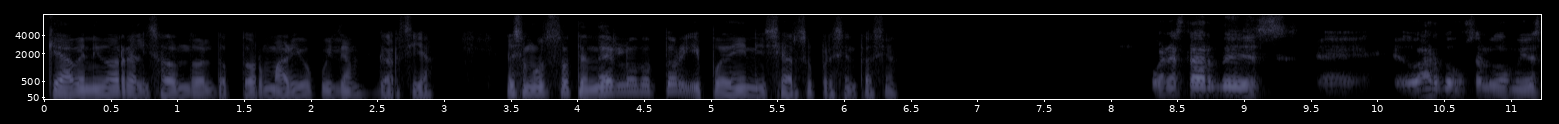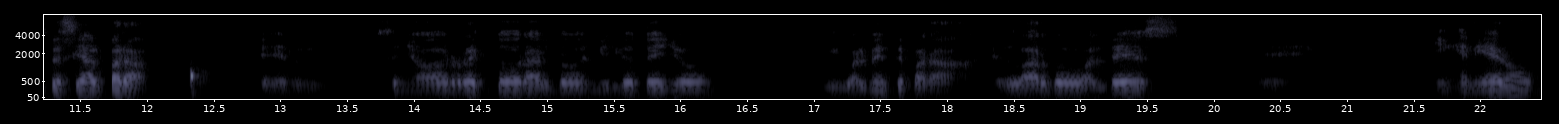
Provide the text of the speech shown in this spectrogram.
que ha venido realizando el doctor Mario Williams García. Es un gusto tenerlo, doctor, y puede iniciar su presentación. Buenas tardes, eh, Eduardo. Un saludo muy especial para el señor rector Aldo Emilio Tello, igualmente para Eduardo Valdés, eh, ingeniero,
